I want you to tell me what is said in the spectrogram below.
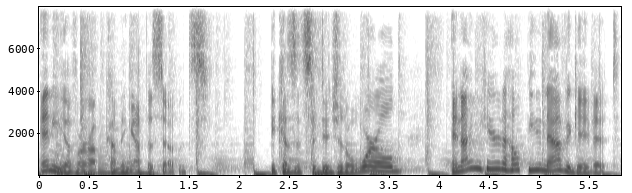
any of our upcoming episodes. Because it's a digital world, and I'm here to help you navigate it.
